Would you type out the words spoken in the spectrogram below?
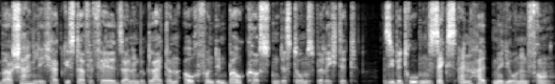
Wahrscheinlich hat Gustave Eiffel seinen Begleitern auch von den Baukosten des Turms berichtet. Sie betrugen 6,5 Millionen Francs.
